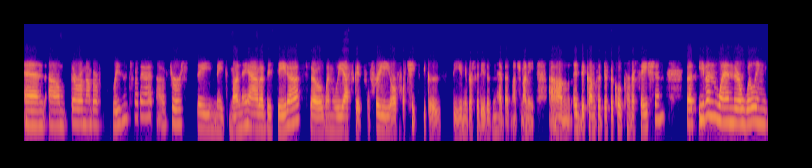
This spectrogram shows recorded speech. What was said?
And um, there are a number of reasons for that. Uh, first, they make money out of this data. So when we ask it for free or for cheap because the university doesn't have that much money, um, it becomes a difficult conversation. But even when they're willing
